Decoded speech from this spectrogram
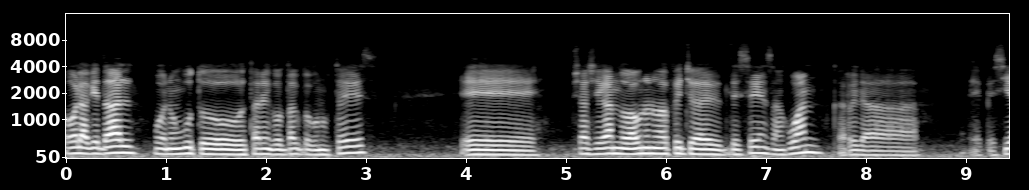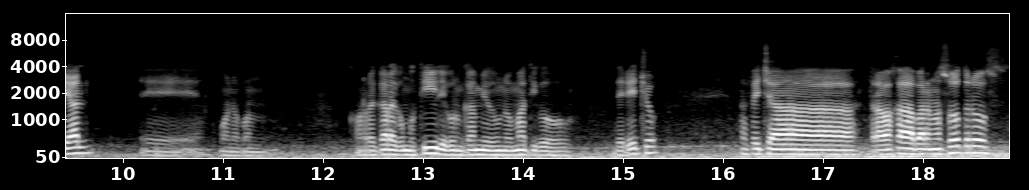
Hola, ¿qué tal? Bueno, un gusto estar en contacto con ustedes. Eh, ya llegando a una nueva fecha del TC en San Juan, carrera especial, eh, bueno, con, con, recarga de combustible, con un cambio de un neumático derecho. Una fecha trabajada para nosotros,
